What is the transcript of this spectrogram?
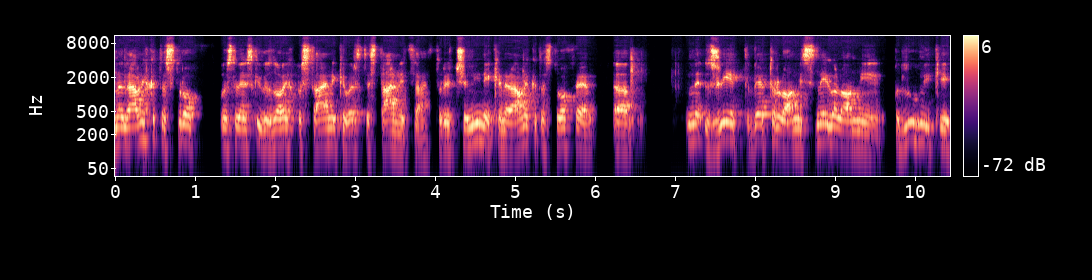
naravnih katastrof v slovenskih gozdovih postaja neke vrste stalnica. Torej, če ni neke naravne katastrofe, žled, vetrolomi, snegolomi, podlubniki,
